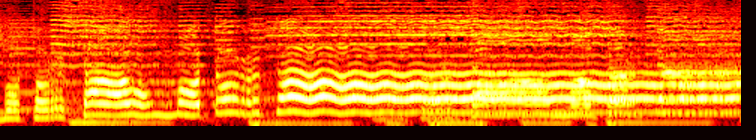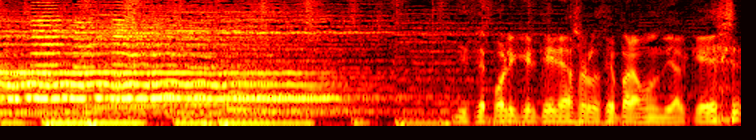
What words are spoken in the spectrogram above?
Motortown, Motortown, Dice Poli que él tiene la solución para Mundial, que es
